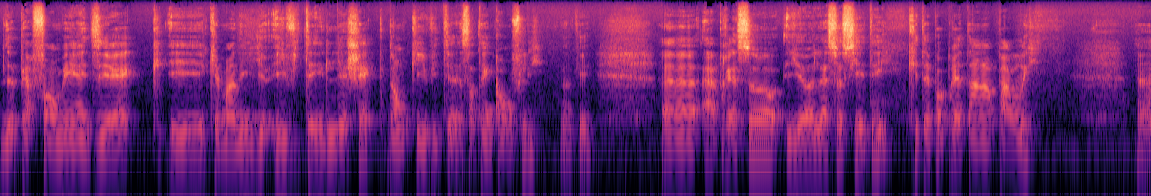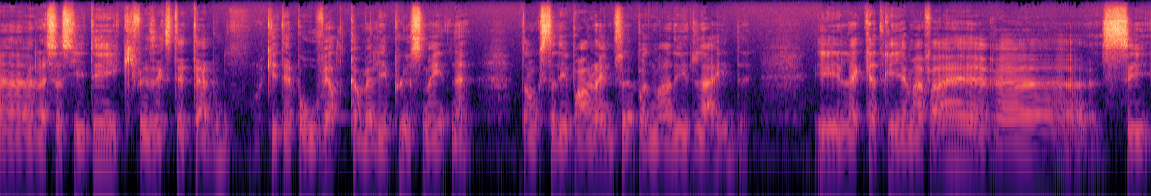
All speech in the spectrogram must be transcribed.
de performer indirect et qu'à un moment donné, il a évité l'échec, donc éviter certains conflits. OK? Euh, après ça, il y a la société qui n'était pas prête à en parler. Euh, la société qui faisait que c'était tabou, qui n'était pas ouverte comme elle est plus maintenant. Donc, si tu des problèmes, tu ne pas demander de l'aide. Et la quatrième affaire, euh, c'est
